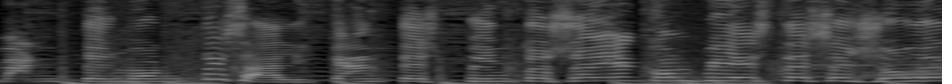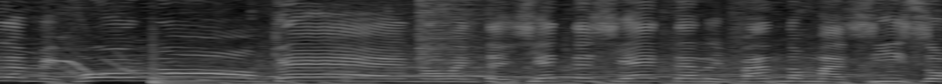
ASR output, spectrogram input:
Montes, Montes, Alicantes, Pintos, oye, compi, este es el show de la mejor, ¿no? ¿Qué? 97.7, rifando macizo.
